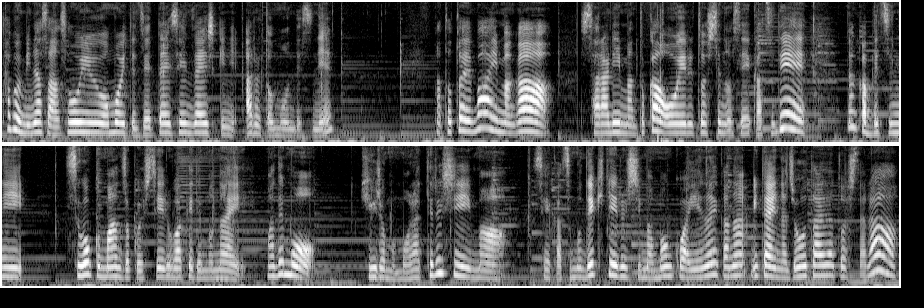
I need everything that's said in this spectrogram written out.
多分皆さんそういう思いって絶対潜在意識にあると思うんですね。まあ、例えば今がサラリーマンとか OL としての生活でなんか別にすごく満足しているわけでもない、まあ、でも給料ももらってるし、まあ、生活もできているし、まあ、文句は言えないかなみたいな状態だとしたら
